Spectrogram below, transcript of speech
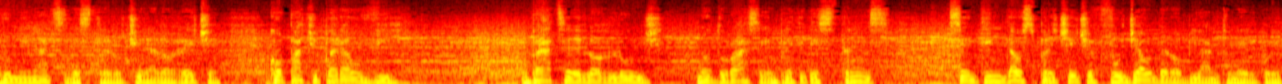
Luminați de strălucirea lor rece, copacii păreau vii. Brațele lor lungi, noduroase, împletite strâns, se întindeau spre cei ce fugeau de robia întunericului,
